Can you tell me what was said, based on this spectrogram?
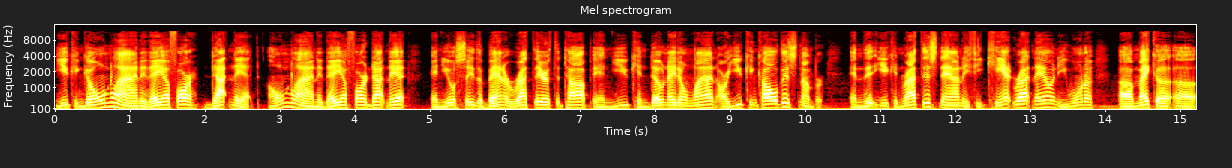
You can go online at afr.net, online at afr.net, and you'll see the banner right there at the top, and you can donate online or you can call this number. And th- you can write this down if you can't right now and you want to uh, make a, a,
